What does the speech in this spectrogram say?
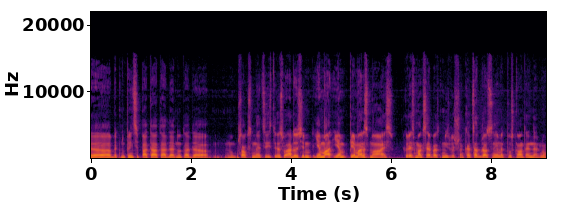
eh, bet nu, principā tā tāda, nu, tāda nu, sauksim lietas īstajos vārdos. Ja, ja, ma, ja pie manas mājas kur es maksāju par atkritumu izvešanu, kāds atbrauc un iemet puskonteineru, nu,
